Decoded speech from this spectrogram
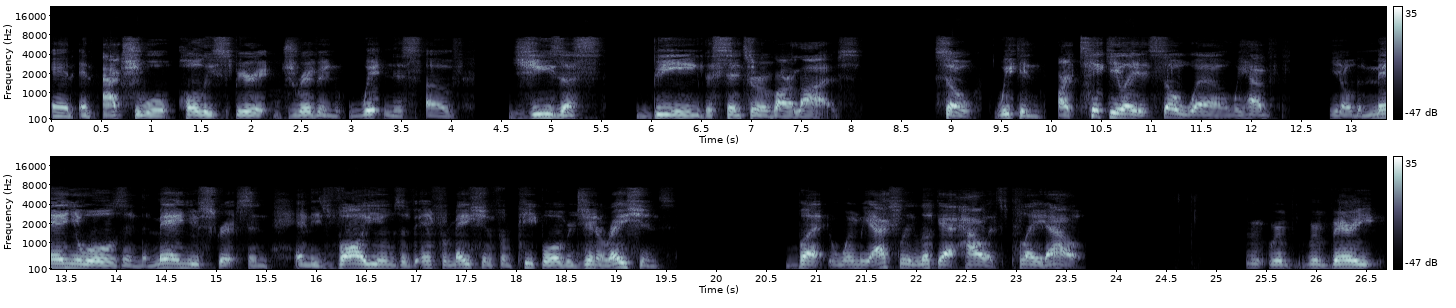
and an actual holy spirit driven witness of Jesus being the center of our lives. So we can articulate it so well. We have, you know, the manuals and the manuscripts and, and these volumes of information from people over generations. But when we actually look at how it's played out, we're, we're very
